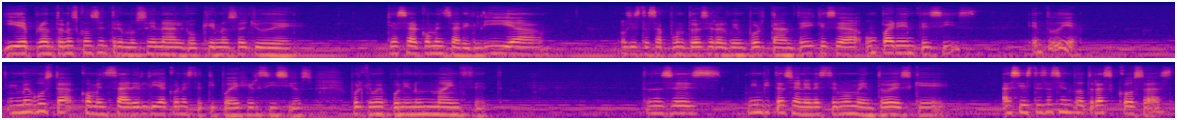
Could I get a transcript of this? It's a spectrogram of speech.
y de pronto nos concentremos en algo que nos ayude, ya sea a comenzar el día o si estás a punto de hacer algo importante y que sea un paréntesis en tu día. A mí me gusta comenzar el día con este tipo de ejercicios porque me ponen un mindset. Entonces, mi invitación en este momento es que así estés haciendo otras cosas,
